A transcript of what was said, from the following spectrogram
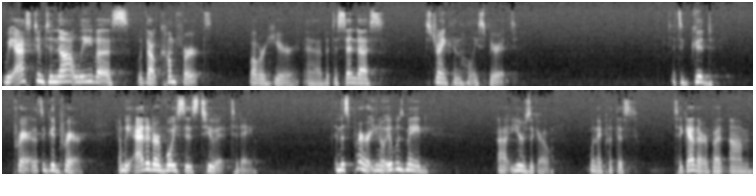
we asked Him to not leave us without comfort while we're here, uh, but to send us strength in the Holy Spirit. It's a good prayer. That's a good prayer. And we added our voices to it today. And this prayer, you know, it was made uh, years ago when they put this together, but, um,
